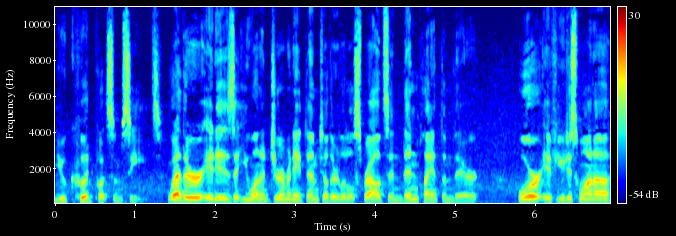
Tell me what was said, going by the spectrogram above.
you could put some seeds? Whether it is that you want to germinate them till they're little sprouts and then plant them there, or if you just want to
